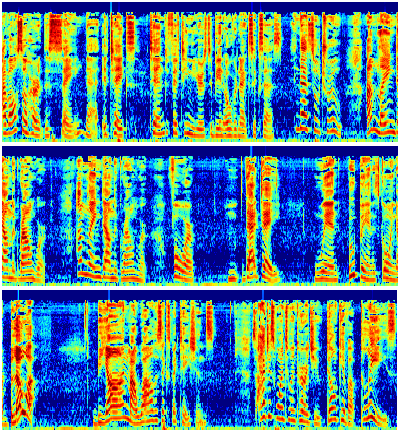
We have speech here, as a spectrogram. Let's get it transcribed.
I've also heard this saying that it takes 10 to 15 years to be an overnight success. And that's so true. I'm laying down the groundwork. I'm laying down the groundwork for that day when Boot Band is going to blow up beyond my wildest expectations. So I just want to encourage you don't give up, please.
